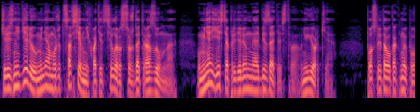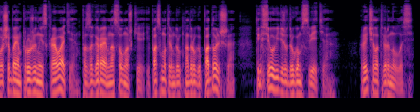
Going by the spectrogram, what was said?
Через неделю у меня, может, совсем не хватит сил рассуждать разумно. У меня есть определенные обязательства в Нью-Йорке. После того, как мы повышибаем пружины из кровати, позагораем на солнышке и посмотрим друг на друга подольше, ты все увидишь в другом свете». Рэйчел отвернулась.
